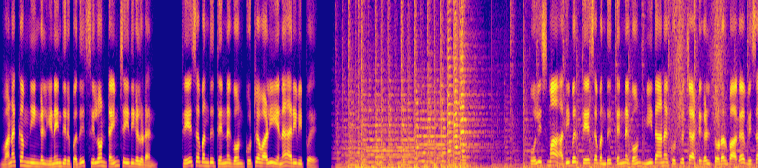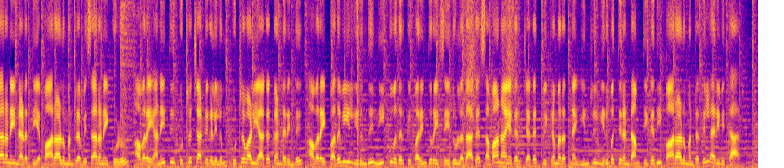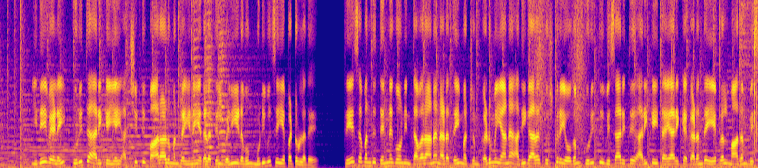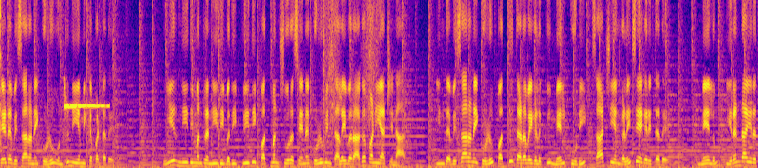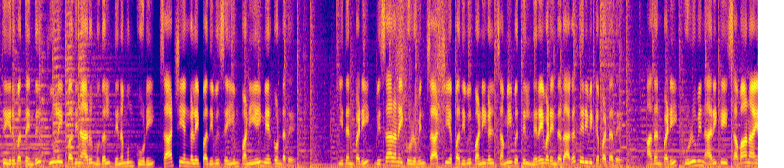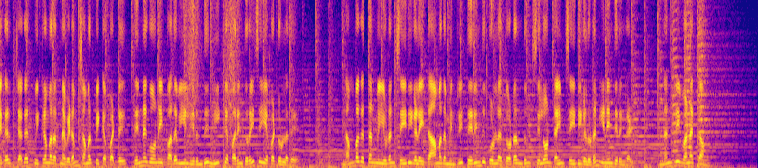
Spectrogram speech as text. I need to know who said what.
Speaker 1: வணக்கம் நீங்கள் இணைந்திருப்பது சிலோன் டைம் செய்திகளுடன். தேசபந்து தென்னகோன் குற்றவாளி என அறிவிப்பு. பொலிஸ்மா அதிபர் தேசபந்து தென்னகோன் மீதான குற்றச்சாட்டுகள் தொடர்பாக விசாரணை நடத்திய பாராளுமன்ற விசாரணை குழு. அவரை அனைத்து குற்றச்சாட்டுகளிலும் குற்றவாளியாக கண்டறிந்து. அவரை பதவியில் இருந்து நீக்குவதற்கு பரிந்துரை செய்துள்ளதாக. சபாநாயகர் ஜெகத் விக்ரமரத்ன இன்று 22ஆம் திகதி பாராளுமன்றத்தில் அறிவித்தார். இதேவேளை குறித்த அறிக்கையை அச்சிட்டு பாராளுமன்ற இணையதளத்தில் வெளியிடவும் முடிவு செய்யப்பட்டுள்ளது. தேசபந்து தென்னகோனின் தவறான நடத்தை மற்றும் கடுமையான அதிகார துஷ்பிரயோகம் குறித்து விசாரித்து அறிக்கை தயாரிக்க கடந்த ஏப்ரல் மாதம் விசேட விசாரணை குழு ஒன்று நியமிக்கப்பட்டது. உயர் நீதிமன்ற நீதிபதி பிரீதி பத்மன் சூரசேன குழுவின் தலைவராக பணியாற்றினார். இந்த விசாரணை குழு பத்து தடவைகளுக்கு மேல் கூடி சாட்சியங்களை சேகரித்தது. மேலும் 2025 ஜூலை 16 முதல் தினமும் கூடி சாட்சியங்களை பதிவு செய்யும் பணியை மேற்கொண்டது. இதன்படி விசாரணை குழுவின் சாட்சிய பதிவு பணிகள் சமீபத்தில் நிறைவடைந்ததாக தெரிவிக்கப்பட்டது. அதன்படி குழுவின் அறிக்கை சபாநாயகர் ஜெகத் விக்ரமரத்னவிடம் சமர்ப்பிக்கப்பட்டு. தென்னகோனை பதவியில் இருந்து நீக்க பரிந்துரை செய்யப்பட்டுள்ளது. நம்பகத்தன்மையுடன் செய்திகளை தாமதமின்றி தெரிந்து கொள்ள தொடர்ந்தும் சிலோன் டைம் செய்திகளுடன் இணைந்திருங்கள். நன்றி வணக்கம்.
